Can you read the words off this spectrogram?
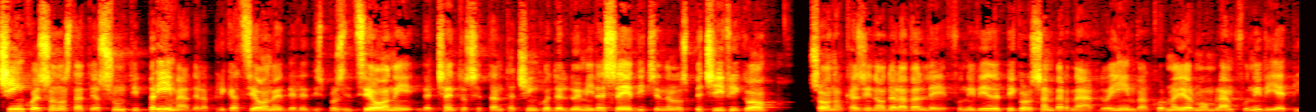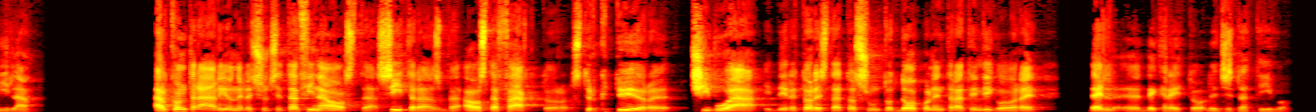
cinque sono stati assunti prima dell'applicazione delle disposizioni del 175 del 2016, nello specifico sono Casino della Vallée, Funivie del Piccolo San Bernardo, Inva, Courmayeur Montblanc Funivie e Pila. Al contrario, nelle società Finaosta, Citrasb, Aosta Factor, Structure, CVA, il direttore è stato assunto dopo l'entrata in vigore del eh, decreto legislativo.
